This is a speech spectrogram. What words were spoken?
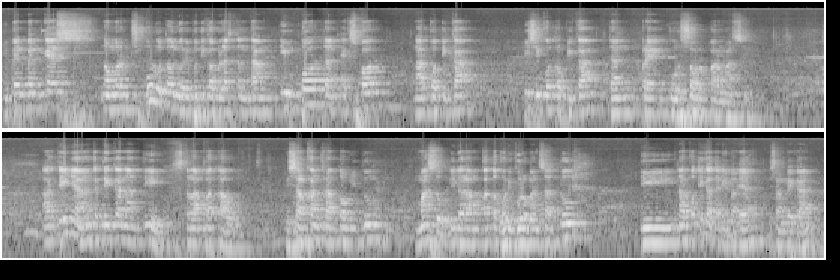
Di Permenkes nomor 10 tahun 2013 tentang impor dan ekspor narkotika, psikotropika, dan prekursor farmasi. Artinya ketika nanti setelah 4 tahun, misalkan kratom itu masuk di dalam kategori golongan satu di narkotika tadi Pak ya disampaikan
